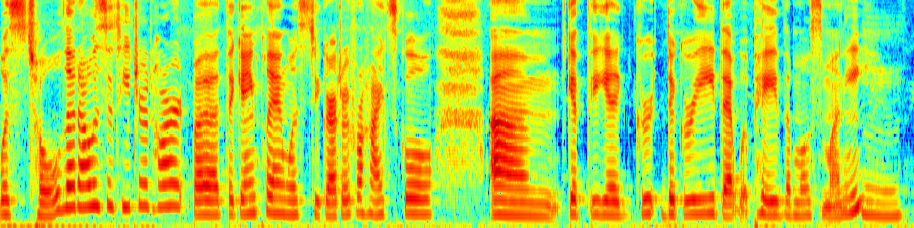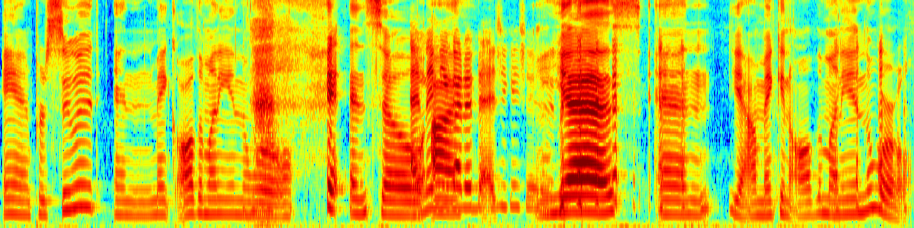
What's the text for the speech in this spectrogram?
was told that I was a teacher at heart, but the game plan was to graduate from high school, um, get the uh, gr- degree that would pay the most money, Mm. and pursue it and make all the money in the world. and so and then you got into education. yes and yeah i'm making all the money in the world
